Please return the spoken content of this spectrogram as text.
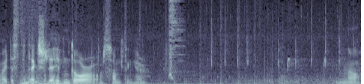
Wait, is that actually a hidden door or something here? No.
